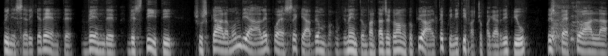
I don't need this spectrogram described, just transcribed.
Quindi se il richiedente vende vestiti su scala mondiale, può essere che abbia un, ovviamente un vantaggio economico più alto e quindi ti faccio pagare di più rispetto alla,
